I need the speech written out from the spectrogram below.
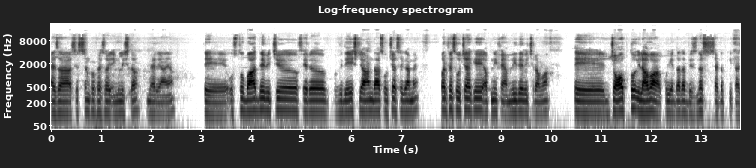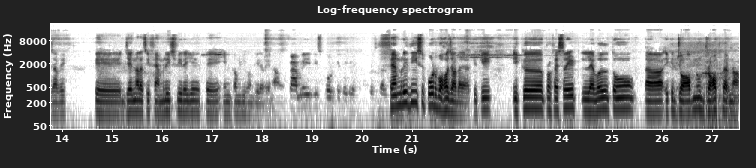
as a assistant professor English ਦਾ ਮੈਂ ਰਿਹਾ ਆ ਤੇ ਉਸ ਤੋਂ ਬਾਅਦ ਦੇ ਵਿੱਚ ਫਿਰ ਵਿਦੇਸ਼ ਜਾਣ ਦਾ ਸੋਚਿਆ ਸੀਗਾ ਮੈਂ ਪਰ ਫਿਰ ਸੋਚਿਆ ਕਿ ਆਪਣੀ ਫੈਮਿਲੀ ਦੇ ਵਿੱਚ ਰਵਾਂ ਤੇ ਜੌਬ ਤੋਂ ਇਲਾਵਾ ਕੋਈ ਇਦਾਂ ਦਾ ਬਿਜ਼ਨਸ ਸੈਟਅਪ ਕੀਤਾ ਜਾਵੇ ਕਿ ਜਿਹਦੇ ਨਾਲ ਅਸੀਂ ਫੈਮਿਲੀ 'ਚ ਵੀ ਰਹੀਏ ਤੇ ਇਨਕਮ ਵੀ ਹੁੰਦੀ ਰਹੇ ਨਾਲ। ਫੈਮਿਲੀ ਦੀ ਸਪੋਰਟ ਕਿੰਨੀ 'ਚ? ਫੈਮਿਲੀ ਦੀ। ਸਪੋਰਟ ਬਹੁਤ ਜ਼ਿਆਦਾ ਹੈ ਕਿਉਂਕਿ ਇੱਕ ਪ੍ਰੋਫੈਸਰੇਟ ਲੈਵਲ ਤੋਂ ਇੱਕ ਜੌਬ ਨੂੰ ਡ੍ਰੌਪ ਕਰਨਾ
